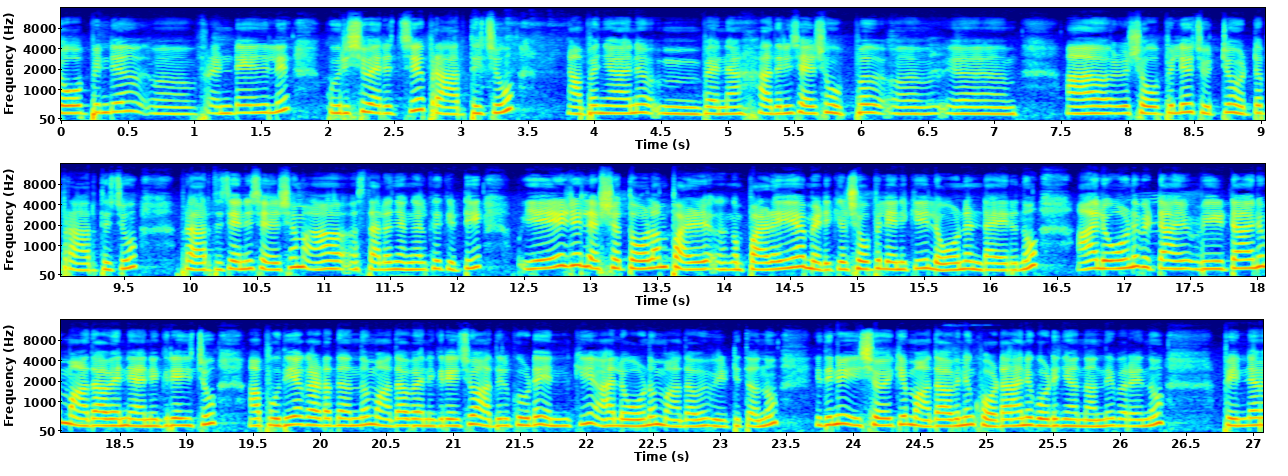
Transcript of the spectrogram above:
ഷോപ്പിന്റെ ഫ്രണ്ടേജിൽ കുരിശ് വരച്ച് പ്രാർത്ഥിച്ചു. അപ്പം ഞാൻ പിന്നെ അതിനുശേഷം ഉപ്പ് ആ ഷോപ്പിൽ ചുറ്റും ഇട്ട് പ്രാർത്ഥിച്ചു. പ്രാർത്ഥിച്ചതിന് ശേഷം ആ സ്ഥലം ഞങ്ങൾക്ക് കിട്ടി. ഏഴ് ലക്ഷത്തോളം പഴയ മെഡിക്കൽ ഷോപ്പിൽ എനിക്ക് ലോൺ ഉണ്ടായിരുന്നു. ആ ലോൺ വിട്ടാൻ വീട്ടാനും മാതാവ് എന്നെ അനുഗ്രഹിച്ചു. ആ പുതിയ കട തന്നു മാതാവ് അനുഗ്രഹിച്ചു. അതിൽ കൂടെ എനിക്ക് ആ ലോണും മാതാവ് വീട്ടിൽ തന്നു ഇതിന് ഈശോയ്ക്കും മാതാവിനും കൊടാനുകൂടി ഞാൻ നന്ദി പറയുന്നു. പിന്നെ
